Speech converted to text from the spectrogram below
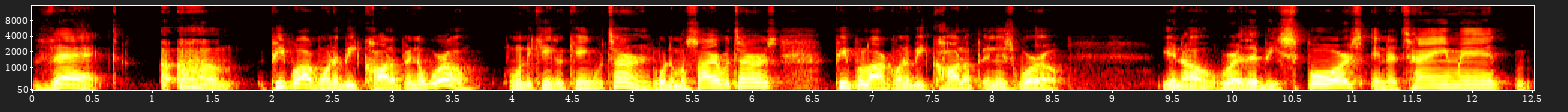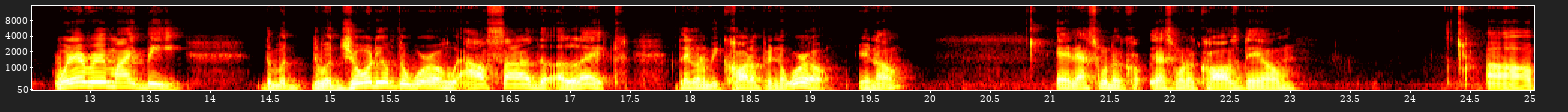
that um, people are going to be caught up in the world when the King of King returns. When the Messiah returns, people are going to be caught up in this world you know, whether it be sports, entertainment, whatever it might be. The, the majority of the world who outside the elect, they're going to be caught up in the world, you know, and that's going to that's going to cause them uh,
